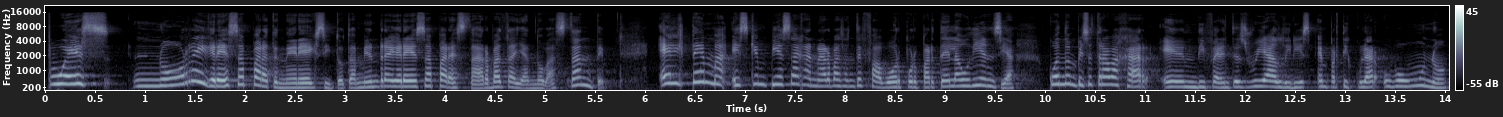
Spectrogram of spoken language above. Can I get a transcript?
pues no regresa para tener éxito, también regresa para estar batallando bastante. El tema es que empieza a ganar bastante favor por parte de la audiencia cuando empieza a trabajar en diferentes realities. En particular, hubo uno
